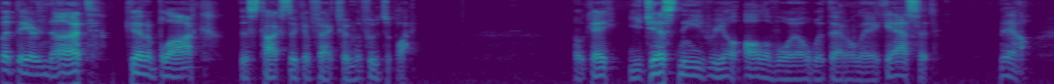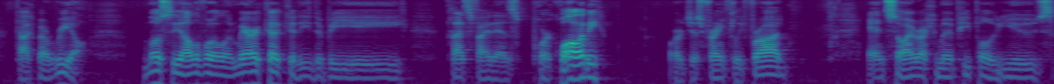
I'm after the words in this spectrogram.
but they are not going to block this toxic effect from the food supply. Okay, you just need real olive oil with that oleic acid. Now, talk about real. Most of the olive oil in America could either be classified as poor quality or just frankly fraud. And so I recommend people use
